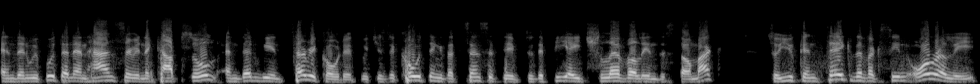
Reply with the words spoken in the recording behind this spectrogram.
And then we put an enhancer in a capsule and then we entericoat it, which is a coating that's sensitive to the pH level in the stomach. So you can take the vaccine orally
